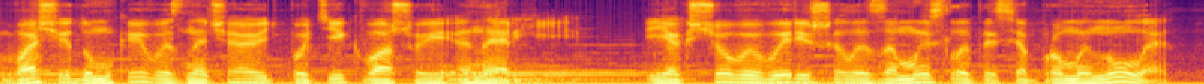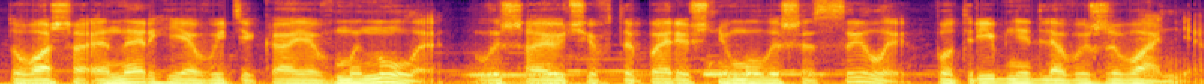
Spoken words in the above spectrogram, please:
Ваші думки визначають потік вашої енергії. І якщо ви вирішили замислитися про минуле, то ваша енергія витікає в минуле, лишаючи в теперішньому лише сили, потрібні для виживання.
